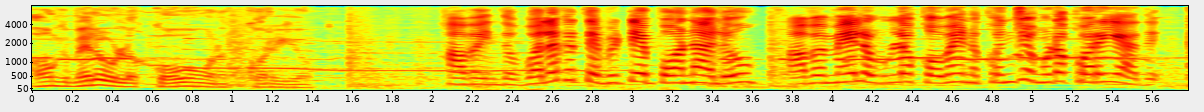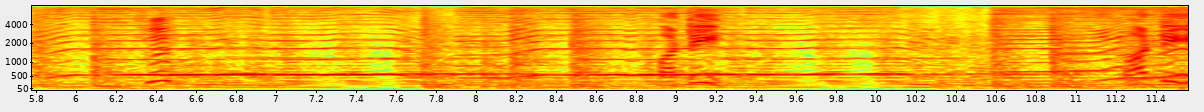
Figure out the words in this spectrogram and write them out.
அவங்க மேல உள்ள கோவம் உனக்கு குறையும்? அவ இந்த உலகத்தை விட்டே போனாலும் அவ மேல உள்ள கோவம் எனக்கு கொஞ்சம் கூட குறையாது. பாட்டி பாட்டி.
